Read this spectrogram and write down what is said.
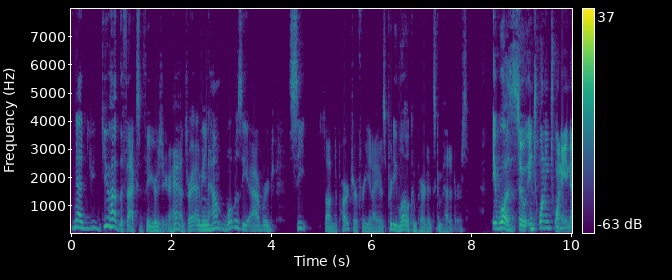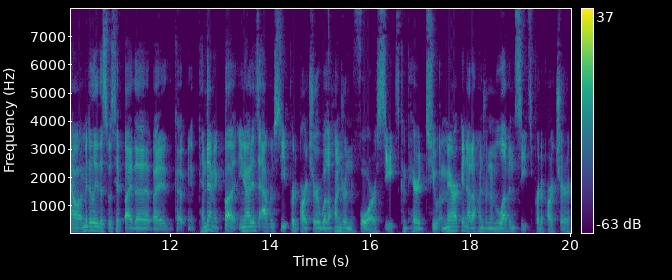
Ned, you, have the facts and figures in your hands, right? I mean, how what was the average seat on departure for United? It was pretty low compared to its competitors. It was so in 2020. Now, admittedly, this was hit by the by the pandemic, but United's average seat per departure was 104 seats compared to American at 111 seats per departure,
